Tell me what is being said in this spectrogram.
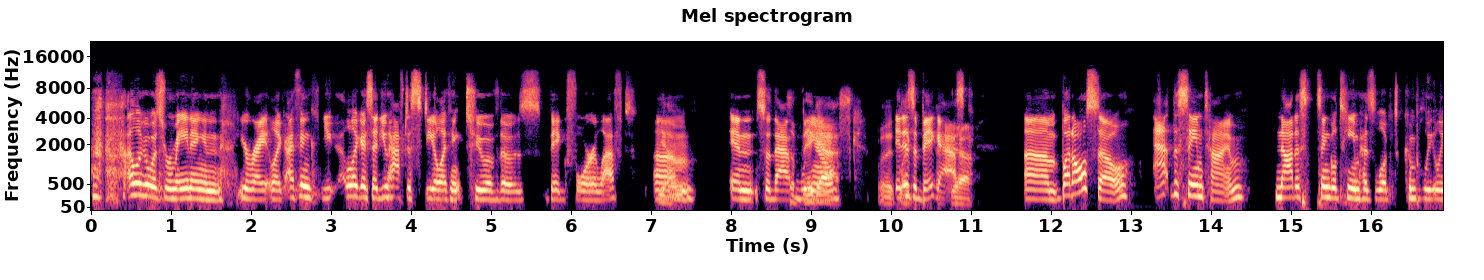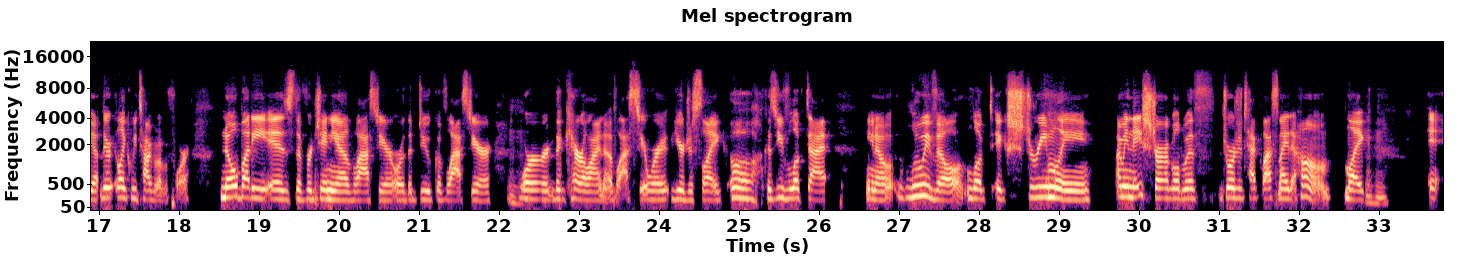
i look at what's remaining and you're right like i think you like i said you have to steal i think two of those big four left Yeah. um and so that It's a you big know, ask. it like, is a big ask Yeah. Um, but also at the same time, not a single team has looked completely. Like we talked about before, nobody is the Virginia of last year or the Duke of last year mhm. or the Carolina of last year, where you're just like, oh, because you've looked at, you know, Louisville looked extremely. I mean, they struggled with Georgia Tech last night at home, like Mhm.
